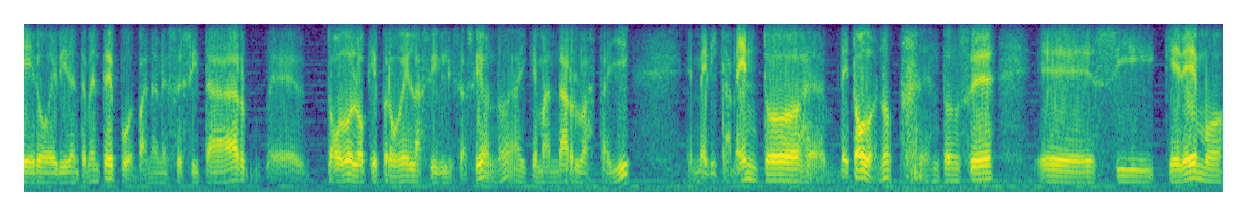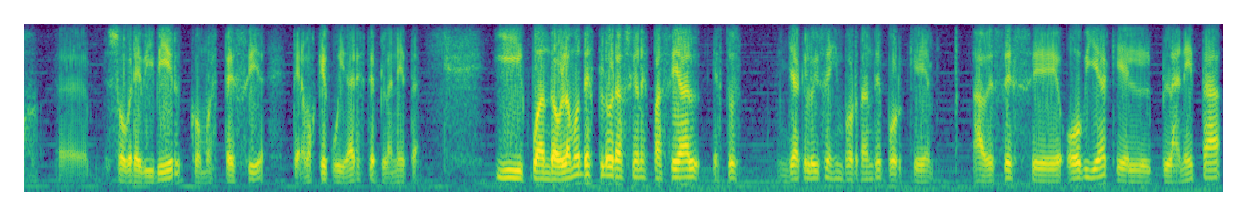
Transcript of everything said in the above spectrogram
pero evidentemente pues van a necesitar eh, todo lo que provee la civilización, ¿no? Hay que mandarlo hasta allí, eh, medicamentos, eh, de todo, ¿no? Entonces, si queremos sobrevivir como especie, tenemos que cuidar este planeta. Y cuando hablamos de exploración espacial, esto ya que lo dices es importante porque a veces se obvia que el planeta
